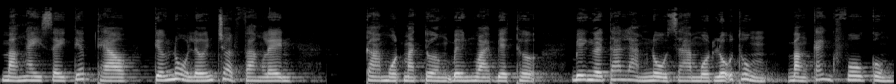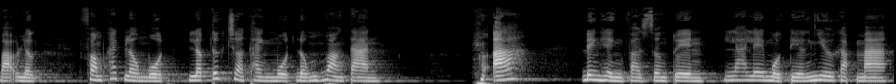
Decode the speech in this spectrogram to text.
Mà ngay giây tiếp theo, tiếng nổ lớn chợt vang lên. Cả một mặt tường bên ngoài biệt thự bị người ta làm nổ ra một lỗ thủng bằng cách vô cùng bạo lực. Phòng khách lầu một lập tức trở thành một đống hoang tàn. Á! Đinh Hình và Dương Tuyền la lê một tiếng như gặp ma,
